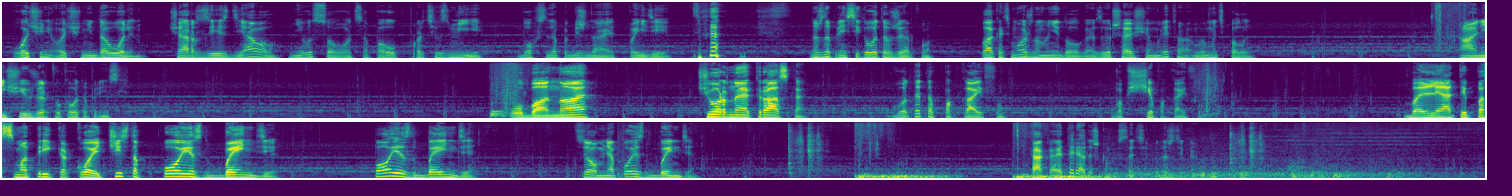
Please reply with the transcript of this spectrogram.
очень-очень недоволен. Чарльз есть дьявол, не высовываться. Паук против змеи. Бог всегда побеждает, по идее. Нужно принести кого-то в жертву. Плакать можно, но недолго. Завершающая молитва — вымыть полы. А, они еще и в жертву кого-то принесли. Оба-на! Черная краска. Вот это по кайфу. Вообще по кайфу. Бля, ты посмотри какой. Чисто поезд Бенди. Поезд Бенди. Все, у меня поезд Бенди. Так, а это рядышком, кстати. Подожди-ка.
